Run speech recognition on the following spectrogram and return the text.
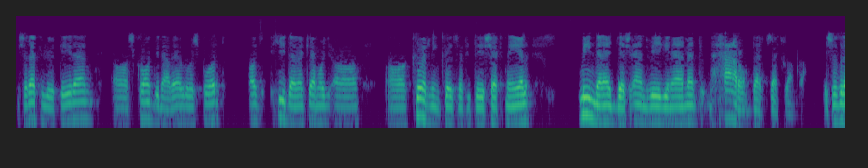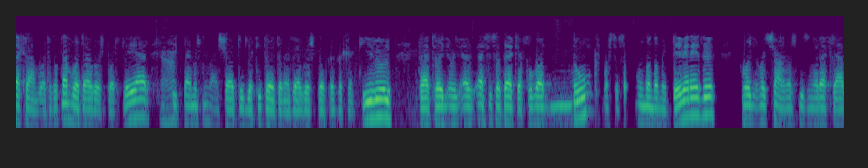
és a repülőtéren a skandináv Eurosport, az hidd nekem, hogy a, a curling közvetítéseknél minden egyes end végén elment három perc reklámra. És az reklám volt, ott nem volt Eurosport player, Aha. itt most mással tudja kitölteni az Eurosport ezeken kívül, tehát hogy, hogy ez, ezt viszont el kell fogadnunk, most ezt úgy mondom, mint tévénéző, hogy, hogy sajnos bizony a reklám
